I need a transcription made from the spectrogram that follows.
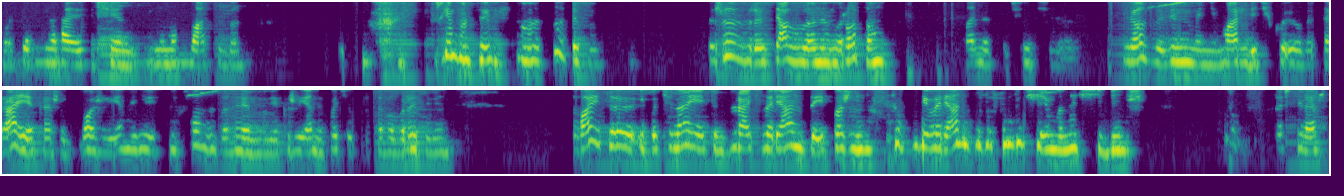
От, я пам'ятаю, я не могла себе стримати, ну, типу, сижу з роззявленим ротом, в мене течуть сльози, він мені марлічкою витирає. Я кажу, Боже, я надіюсь, ніхто не загинув. Я кажу, я не хочу про це говорити. Він давайте і починає підбирати варіанти, і кожен наступний варіант засмучує мене ще більше. Ну, Врешті-решт,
